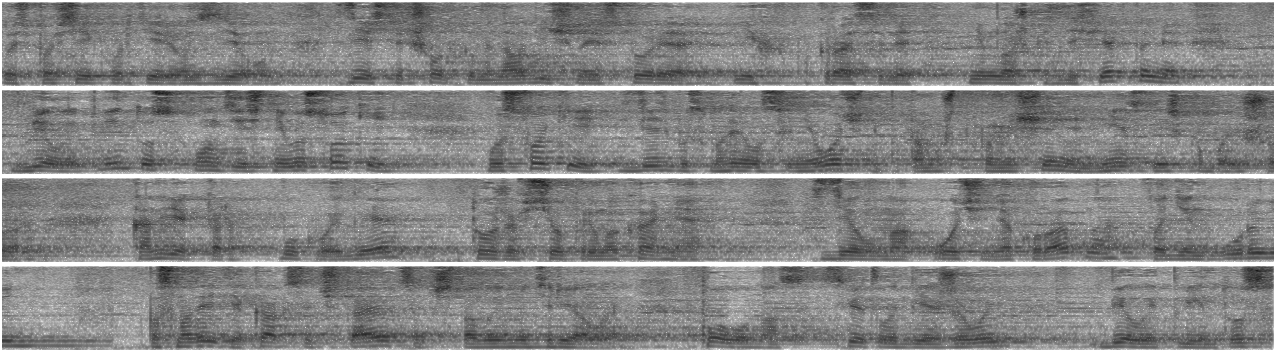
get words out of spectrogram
то есть по всей квартире он сделан. Здесь с решетками аналогичная история, их покрасили немножко с дефектами. Белый плинтус, он здесь невысокий, высокий здесь бы смотрелся не очень, потому что помещение не слишком большое. Конвектор буквой Г, тоже все примыкание сделано очень аккуратно, в один уровень. Посмотрите, как сочетаются чистовые материалы. Пол у нас светло-бежевый, белый плинтус,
